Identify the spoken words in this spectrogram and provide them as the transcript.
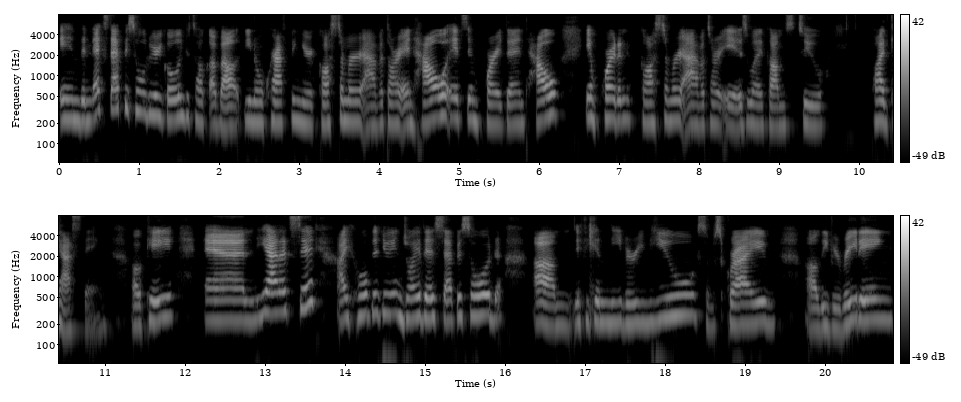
in the next episode we're going to talk about you know crafting your customer avatar and how it's important how important customer avatar is when it comes to podcasting okay and yeah that's it i hope that you enjoy this episode um if you can leave a review subscribe uh, leave your rating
